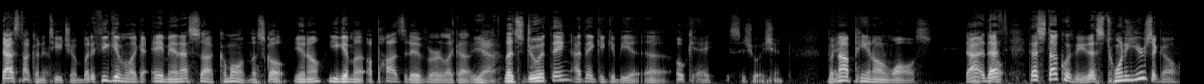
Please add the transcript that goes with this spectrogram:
That's not going to teach him. But if you give him like, a, hey, man, that sucked. Come on, let's go. You know, you give him a, a positive or like a Yeah. let's do it thing. I think it could be a, a okay situation, but not peeing on walls. That that that stuck with me. That's 20 years ago.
